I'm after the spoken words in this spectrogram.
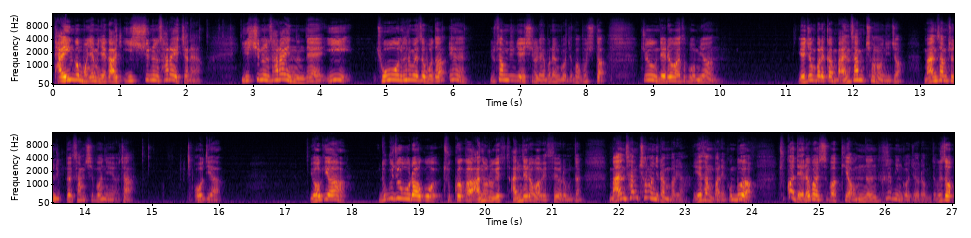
다행인 건 뭐냐면 얘가 아직 이슈는 살아있잖아요. 이슈는 살아있는데 이 좋은 흐름에서 보다 예 유상증자 이슈를 내보낸 거죠. 봐 봅시다. 쭉 내려가서 보면 예정 발행가 13,000원이죠. 13,630원이에요. 자 어디야? 여기야. 누구 좋으라고 주가가 안 오르겠 안 내려가겠어요, 여러분들? 13,000원이란 말이야. 예상 발행. 그럼 뭐야? 주가 내려갈 수밖에 없는 흐름인 거죠, 여러분들. 그래서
